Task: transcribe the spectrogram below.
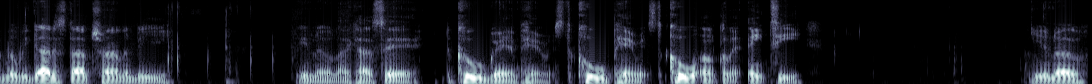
But we got to stop trying to be, you know, like I said, the cool grandparents, the cool parents, the cool uncle and auntie. You know,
